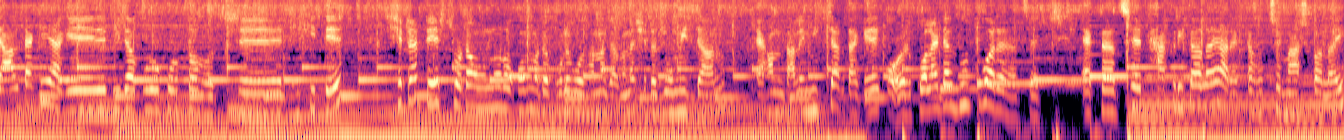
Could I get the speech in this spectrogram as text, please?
ডালটাকে আগে দিদা গুঁড়ো করতে হচ্ছে ঢেঁকিতে। সেটা টেস্ট ওটা অন্যরকম, ওটা বলে বোঝানো যাবে না, সেটা জমির ডাল। এখন ডালে মিক্সচার থাকে কলাই ডাল দু প্রকারের আছে। একটা হচ্ছে ঠাকরি কলাই আর একটা হচ্ছে মাসকলাই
